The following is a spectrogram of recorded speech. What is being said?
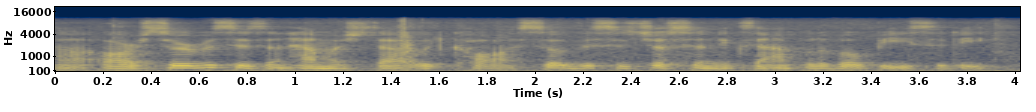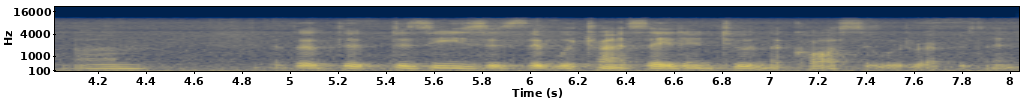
uh, our services and how much that would cost. So this is just an example of obesity, um, the, the diseases that would translate into and the costs it would represent.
